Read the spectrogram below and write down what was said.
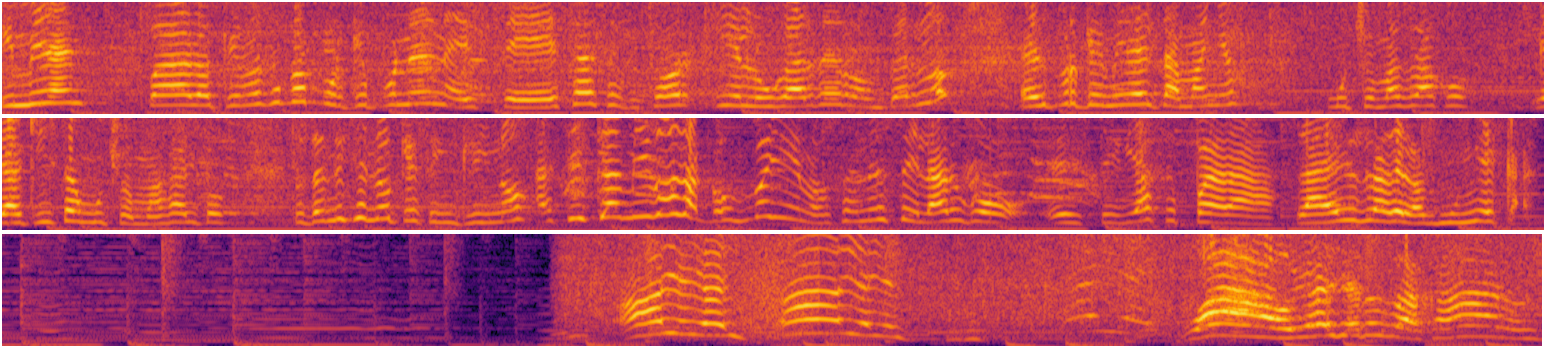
Y miren, para los que no sepan por qué ponen este, ese ascensor y en lugar de romperlo, es porque mira el tamaño mucho más bajo. Y aquí está mucho más alto. Te están diciendo que se inclinó. Así que amigos, acompáñenos en este largo este, viaje para la isla de las muñecas. Ay, ay, ay, ay, ay, ay. Wow, ya, ya nos bajaron.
